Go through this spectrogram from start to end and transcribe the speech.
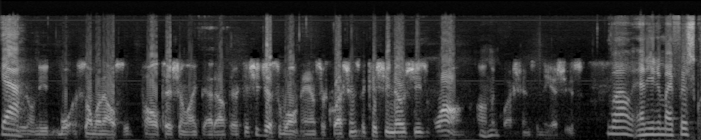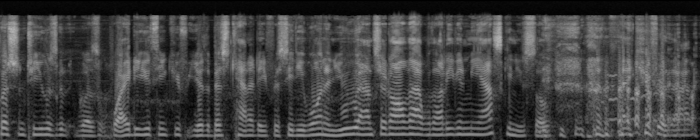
Yeah. We don't need more someone else, a politician like that out there, because she just won't answer questions because she knows she's wrong on the questions and the issues. Wow, and you know, my first question to you was was why do you think you you're the best candidate for CD one? And you answered all that without even me asking you. So, thank you for that.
